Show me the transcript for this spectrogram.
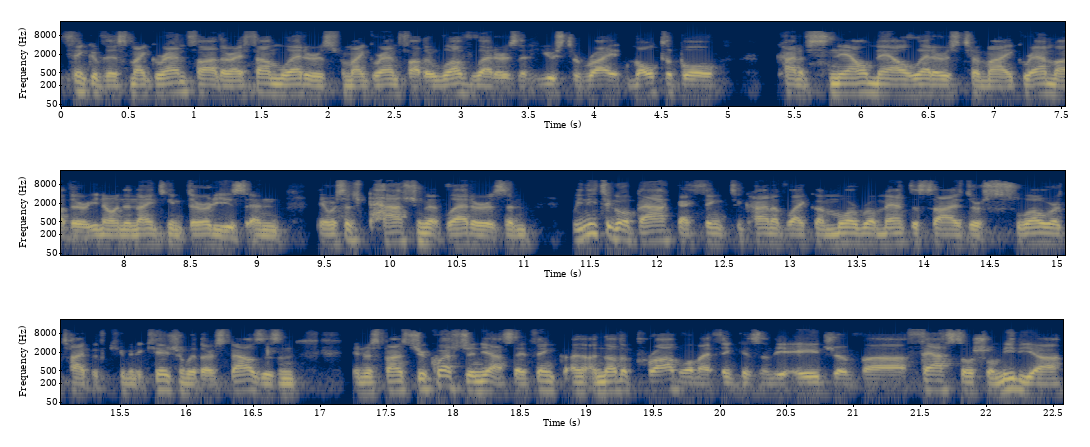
think of this. My grandfather, I found letters from my grandfather, love letters that he used to write multiple kind of snail mail letters to my grandmother, you know, in the 1930s, and they were such passionate letters. And we need to go back, I think, to kind of like a more romanticized or slower type of communication with our spouses. And in response to your question, yes, I think another problem, I think, is in the age of uh, fast social media,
